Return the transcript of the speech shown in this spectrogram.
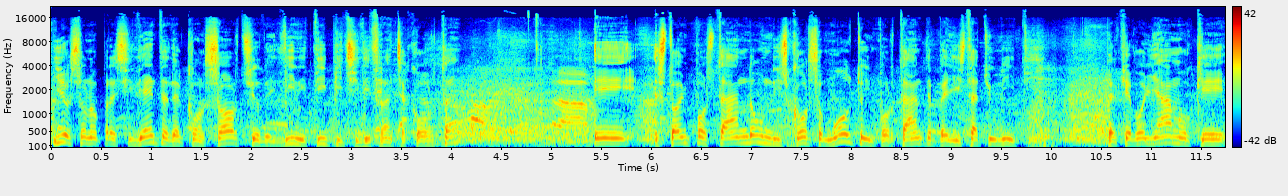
Io sono presidente del consorzio dei vini tipici di Franciacorta e sto impostando un discorso molto importante per gli Stati Uniti, perché vogliamo che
